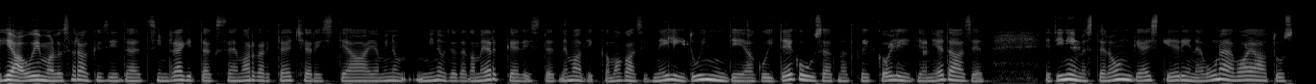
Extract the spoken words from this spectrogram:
hea võimalus ära küsida, et siin räägitakse Margaret Thatcherist ja, ja minu, minu teada ka Merkelist, et nemad ikka magasid neli tundi ja kui tegusad nad kõik olid ja nii edasi, et et inimestel ongi hästi erinev unevajadus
